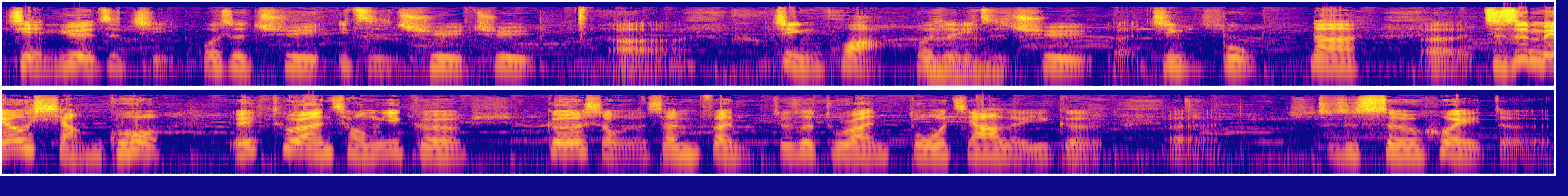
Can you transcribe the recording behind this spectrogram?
检阅自己，或是去一直去去呃进化，或者一直去呃进步。那呃只是没有想过，诶，突然从一个歌手的身份，就是突然多加了一个呃。就是社会的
